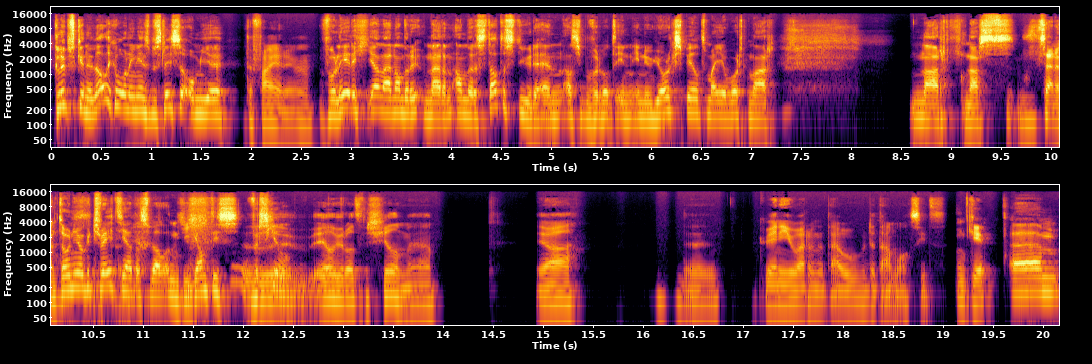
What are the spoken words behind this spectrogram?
clubs kunnen wel gewoon ineens beslissen om je Te firen, ja. volledig ja, naar, een andere, naar een andere stad te sturen. En als je bijvoorbeeld in, in New York speelt, maar je wordt naar, naar, naar San Antonio getrade, ja, dat is wel een gigantisch verschil. Een heel groot verschil, maar ja. Ja, de, ik weet niet waarom dat, hoe dat allemaal zit. Oké. Ehm,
